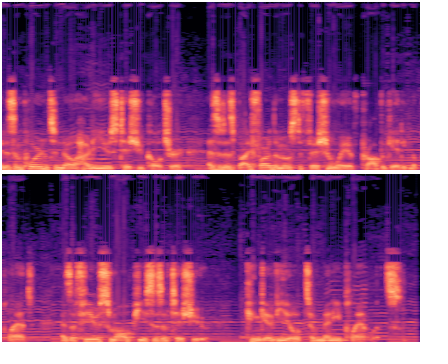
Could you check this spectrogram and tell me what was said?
it is important to know how to use tissue culture, as it is by far the most efficient way of propagating the plant, as a few small pieces of tissue can give yield to many plantlets.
